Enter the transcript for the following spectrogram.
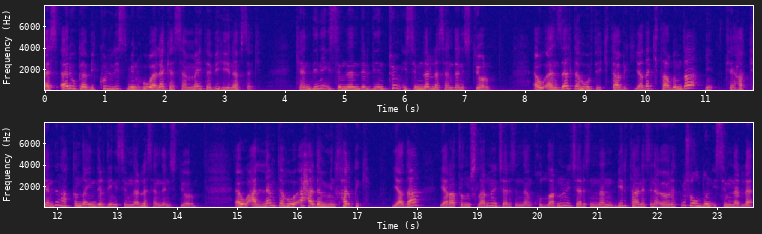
Es'eluke bi kulli ismin huve leke semmeyte bihi nefsek. Kendini isimlendirdiğin tüm isimlerle senden istiyorum. ev enzeltehu fi kitabik ya da kitabında kendin hakkında indirdiğin isimlerle senden istiyorum. Ev allemtehu ahaden min halqik ya da yaratılmışlarının içerisinden, kullarının içerisinden bir tanesine öğretmiş olduğun isimlerle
